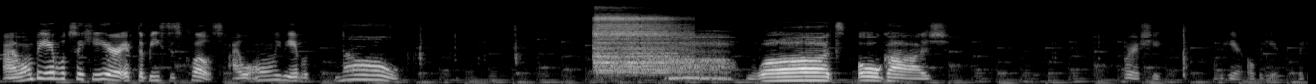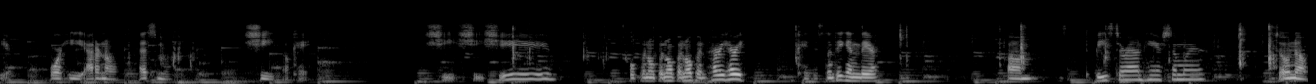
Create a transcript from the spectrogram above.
I won't be able to hear if the beast is close. I will only be able... No! what? Oh gosh. Where is she? Over here, over here, over here. Or he, I don't know. Esmu. She, okay. She, she, she. Open, open, open, open. Hurry, hurry. Okay, there's nothing in there. Um, the beast around here somewhere? Don't know.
